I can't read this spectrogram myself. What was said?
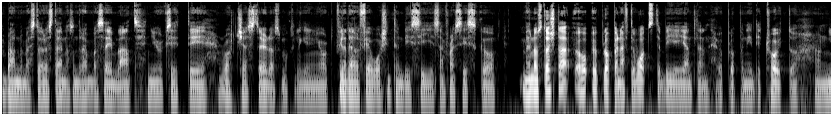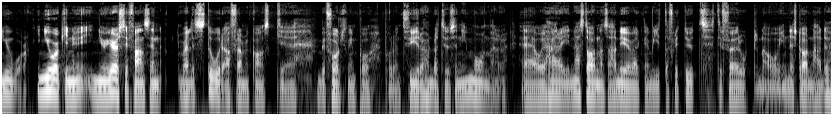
bland de här större städerna som drabbas är bland annat New York City, Rochester då, som också ligger i New York, Philadelphia, Washington DC, San Francisco. Men de största upploppen efter Watts, det blir egentligen upploppen i Detroit och Newark. I Newark i New Jersey fanns en väldigt stor afroamerikansk eh, befolkning på, på runt 400 000 invånare. Eh, och här i den här staden så hade ju verkligen vita flytt ut till förorterna och innerstaden hade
